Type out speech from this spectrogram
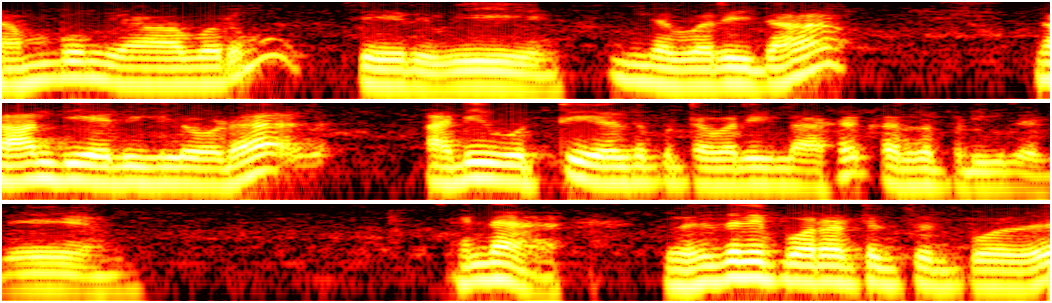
நம்பும் யாவரும் சேருவீர். இந்த வரி தான் காந்தியடிகளோட அடி ஒற்றி எழுதப்பட்ட வரிகளாக கருதப்படுகிறது. என்ன? விடுதலை போராட்டத்தின் போது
